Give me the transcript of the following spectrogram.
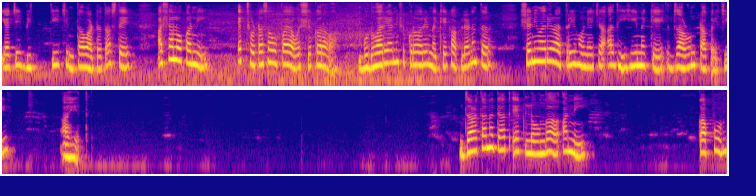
याची भीती चिंता वाटत असते अशा लोकांनी एक छोटासा उपाय अवश्य करावा. बुधवारी आणि शुक्रवारी नखे कापल्यानंतर शनिवारी रात्री होण्याच्या आधी ही नखे जाळून टाकायची आहेत. जाळताना त्यात एक लवंगा आणि कापून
